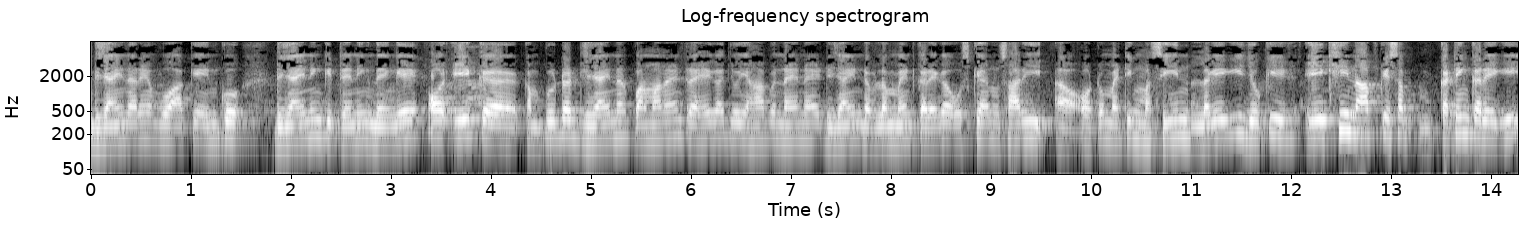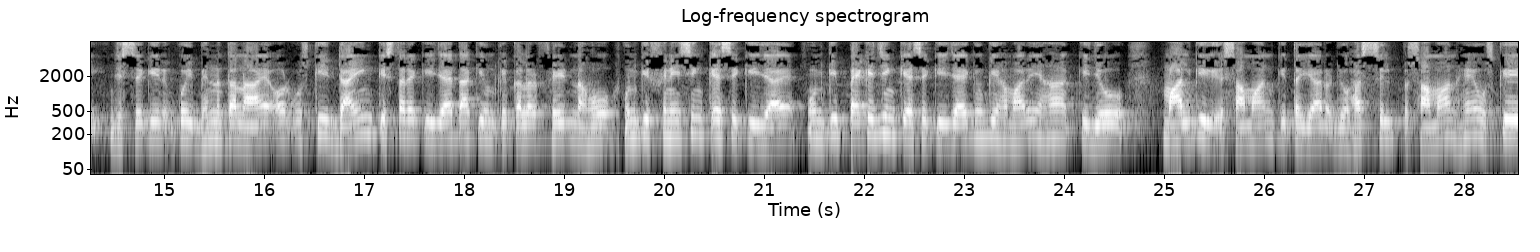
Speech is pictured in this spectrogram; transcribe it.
डिज़ाइनर हैं, वो आके इनको डिज़ाइनिंग की ट्रेनिंग देंगे और एक कंप्यूटर डिज़ाइनर परमानेंट रहेगा, जो यहाँ पे नए नए डिज़ाइन डेवलपमेंट करेगा। उसके अनुसार ही ऑटोमेटिक मशीन लगेगी, जो कि एक ही नाप के सब कटिंग करेगी, जिससे कि कोई भिन्नता ना आए और उसकी डाइंग किस तरह की जाए ताकि उनके कलर फेड ना हो, उनकी फिनिशिंग कैसे की जाए, उनकी पैकेजिंग कैसे की जाए, क्योंकि हमारे यहाँ की जो माल की सामान की तैयार, जो हस्तशिल्प सामान है, उसके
